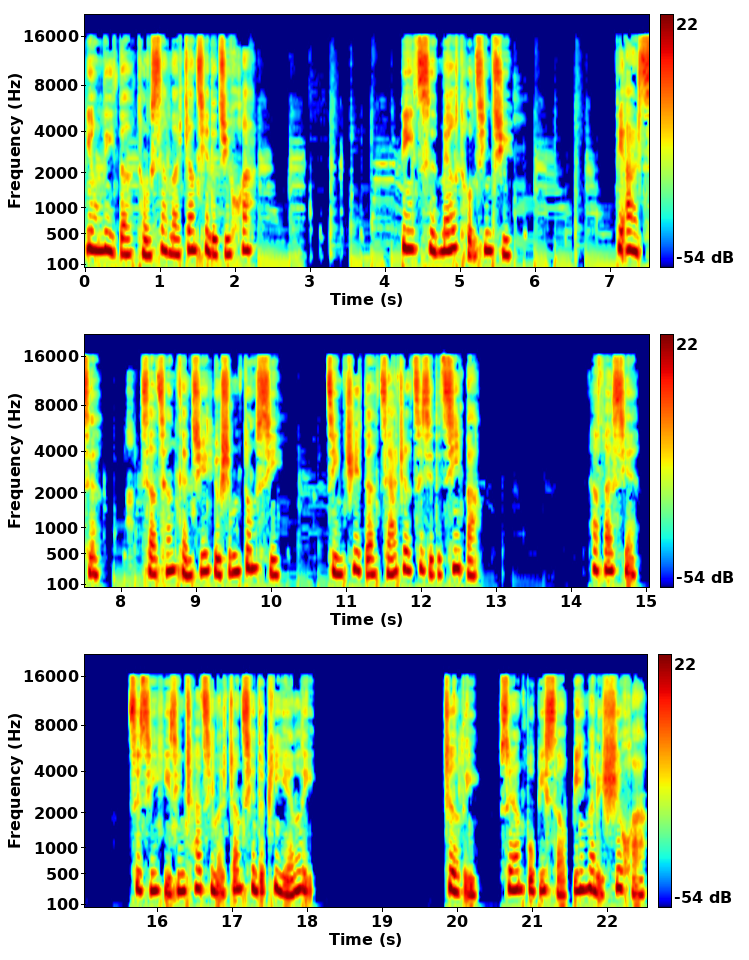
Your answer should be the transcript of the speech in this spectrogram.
用力的捅向了张倩的菊花。第一次没有捅进去，第二次，小强感觉有什么东西紧致的夹着自己的鸡巴。他发现自己已经插进了张倩的屁眼里，这里。虽然不比小兵那里湿滑，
